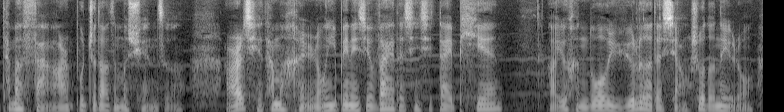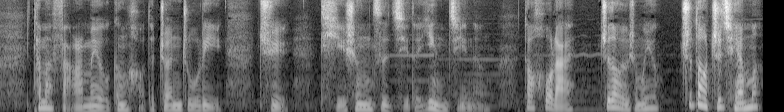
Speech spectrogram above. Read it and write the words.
他们反而不知道怎么选择，而且他们很容易被那些歪的信息带偏，啊，有很多娱乐的享受的内容，他们反而没有更好的专注力去提升自己的硬技能，到后来知道有什么用？知道值钱吗？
